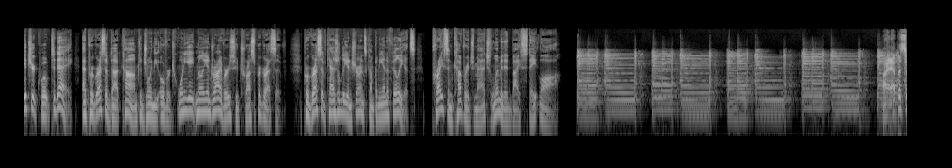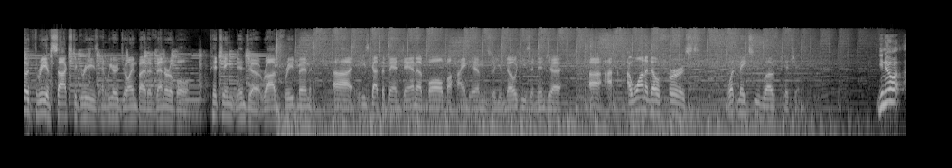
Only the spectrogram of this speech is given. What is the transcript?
Get your quote today at progressive.com to join the over 28 million drivers who trust Progressive. Progressive Casualty Insurance Company and Affiliates. Price and coverage match limited by state law. All right, episode three of Sox Degrees, and we are joined by the venerable pitching ninja, Rob Friedman. Uh, he's got the bandana ball behind him, so you know he's a ninja. Uh, I, I want to know first what makes you love pitching? You know,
